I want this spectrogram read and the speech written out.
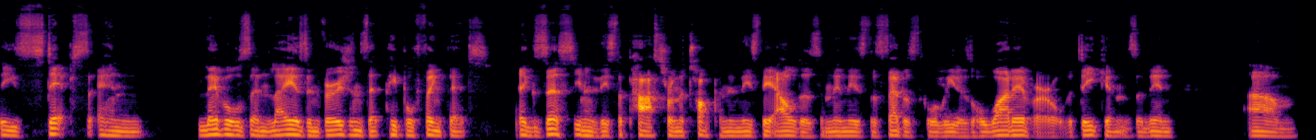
these steps and levels and layers and versions that people think that exist. You know, there's the pastor on the top, and then there's the elders, and then there's the Sabbath school leaders, or whatever, or the deacons, and then um,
